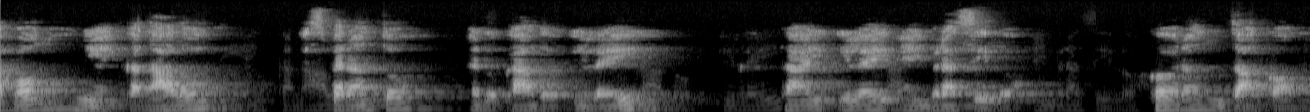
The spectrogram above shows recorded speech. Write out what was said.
Abonu niai canaloi, Esperanto, educado Ilei kai Ilei en Brasilo. Coran dankon!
